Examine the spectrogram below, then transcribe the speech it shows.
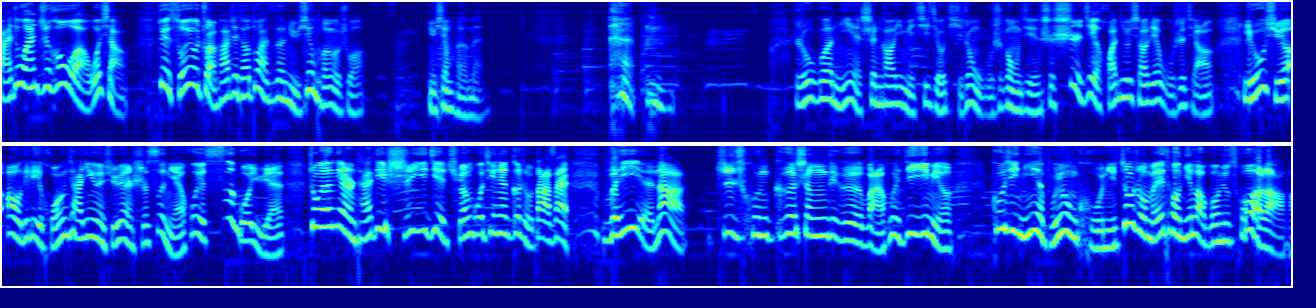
百度完之后啊，我想对所有转发这条段子的女性朋友说：女性朋友们。如果你也身高一米七九，体重五十公斤，是世界环球小姐五十强，留学奥地利皇家音乐学院十四年，会四国语言，中央电视台第十一届全国青年歌手大赛维也纳之春歌声这个晚会第一名，估计你也不用哭，你皱皱眉头，你老公就错了。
